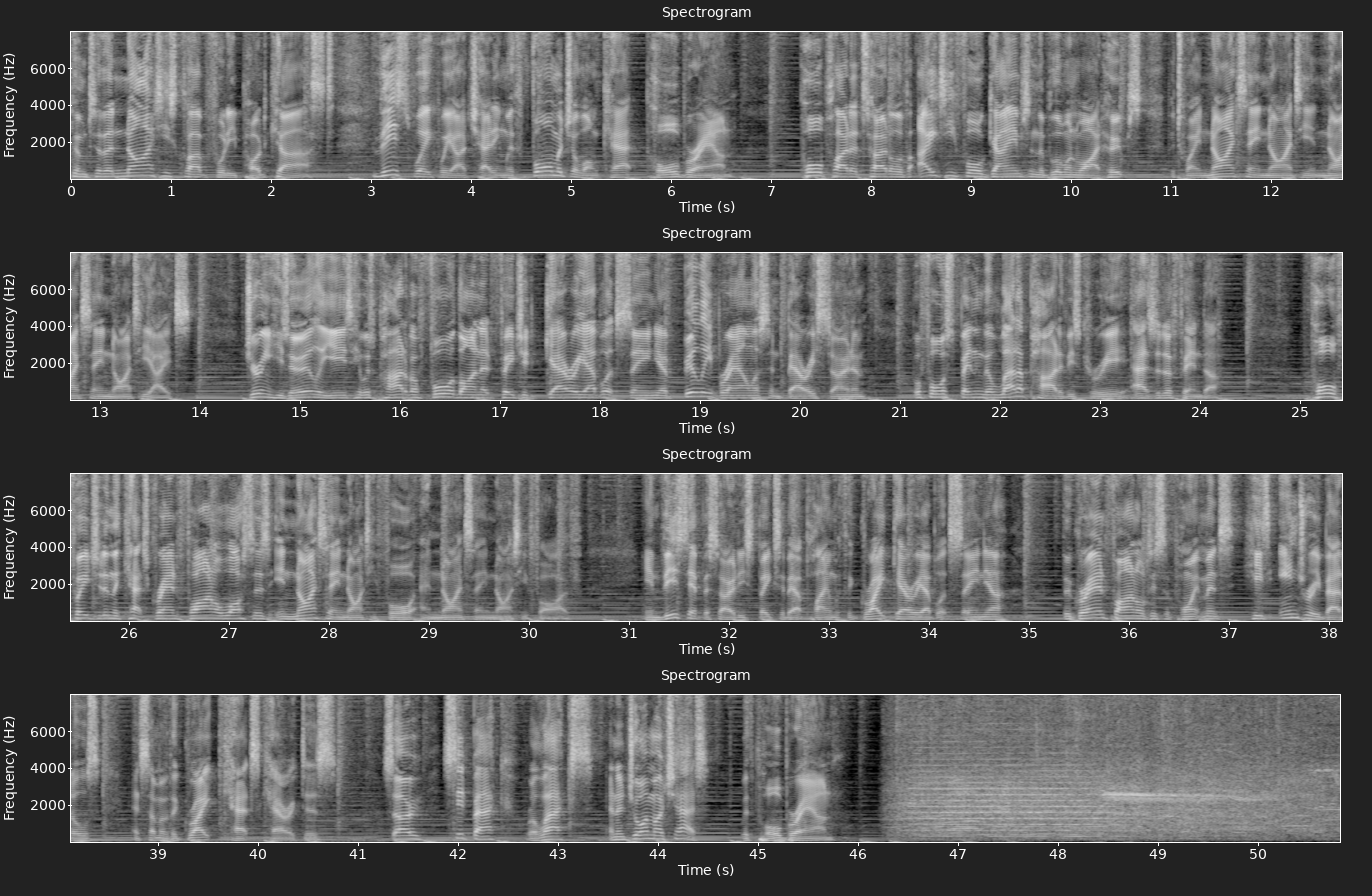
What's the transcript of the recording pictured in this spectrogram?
welcome to the 90s Club Footy Podcast. This week we are chatting with former Geelong Cat Paul Brown. Paul played a total of 84 games in the blue and white hoops between 1990 and 1998. During his early years, he was part of a forward line that featured Gary Ablett Sr., Billy Brownless, and Barry Stoneham before spending the latter part of his career as a defender. Paul featured in the Cats grand final losses in 1994 and 1995. In this episode, he speaks about playing with the great Gary Ablett Sr., the grand final disappointments, his injury battles, and some of the great Cats characters. So sit back, relax, and enjoy my chat with Paul Brown.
